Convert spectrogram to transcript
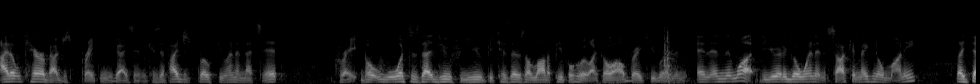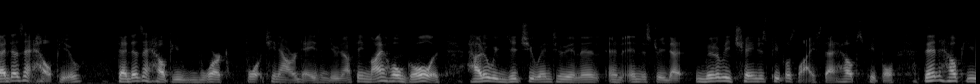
I don't care about just breaking you guys in because if I just broke you in and that's it, great. But what does that do for you? Because there's a lot of people who are like, oh, I'll break you in. And, and, and then what? You're going to go in and suck and make no money? Like, that doesn't help you. That doesn't help you work 14 hour days and do nothing. My whole goal is how do we get you into an, an industry that literally changes people's lives, that helps people, then help you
